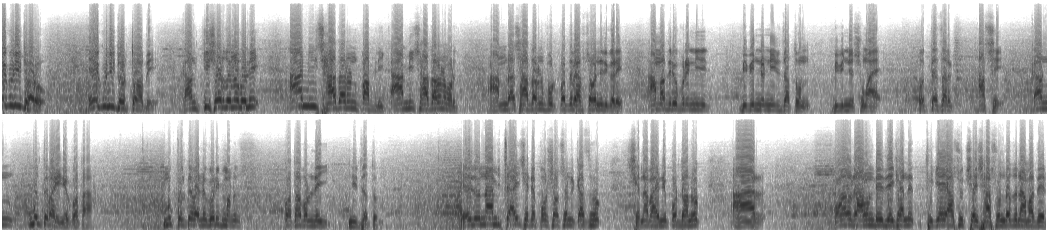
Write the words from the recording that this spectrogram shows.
এগুলি ধরো এগুলি ধরতে হবে। কারণ কিশোর জন্য বলি আমি সাধারণ পাবলিক আমি সাধারণ মানুষ। আমরা সাধারণ ফুটপাতে ব্যবসা বাণিজ্য করে। আমাদের উপরে বিভিন্ন নির্যাতন, বিভিন্ন সময় অত্যাচার আসে কারণ বলতে পারি না কথা। মুখ খুলতে পারি না, গরিব মানুষ। কথা বললেই নির্যাতন। এই জন্য আমি চাই সেটা প্রশাসনের কাছে হোক, সেনাবাহিনীর প্রধান হোক, আর অলরাউন্ডে যেখানে থেকে আসুক, সেই শাসনটা যেন আমাদের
